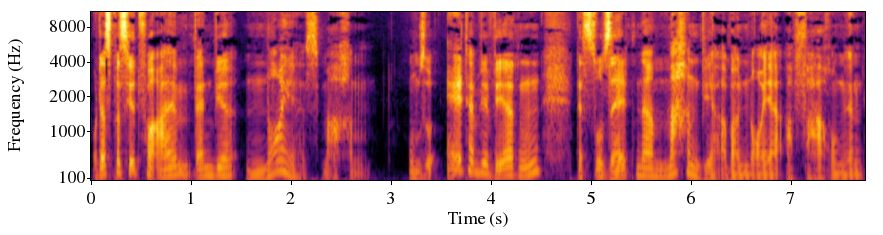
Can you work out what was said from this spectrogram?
Und das passiert vor allem, wenn wir Neues machen. Umso älter wir werden, desto seltener machen wir aber neue Erfahrungen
